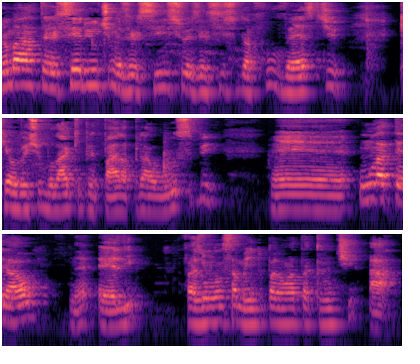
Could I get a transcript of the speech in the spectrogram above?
Turma, terceiro e último exercício, o exercício da FUVEST, que é o vestibular que prepara para a USP. É, um lateral, né, L, faz um lançamento para um atacante A,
